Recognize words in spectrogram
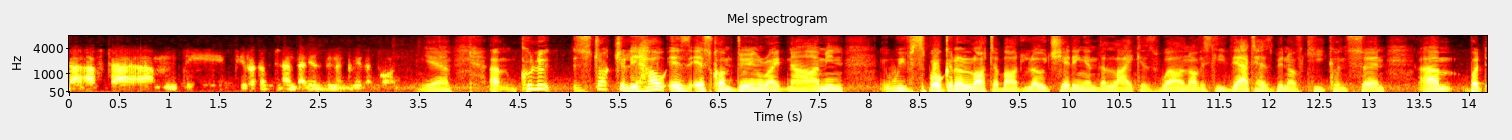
after um, the period of time that has been agreed upon. Yeah. Um, Khulu, structurally, how is Eskom doing right now? I mean, we've spoken a lot about load shedding and the like as well, and obviously that has been of key concern. Um, but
